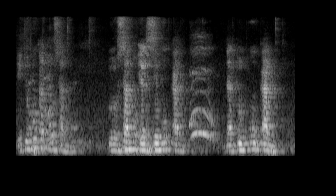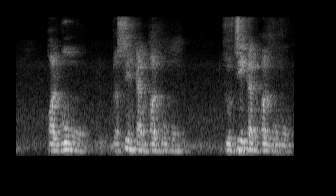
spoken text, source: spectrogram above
Itu bukan urusanmu urusanmu yang sibukkan dan tumpukan kalbumu bersihkan kalbumu sucikan kalbumu.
